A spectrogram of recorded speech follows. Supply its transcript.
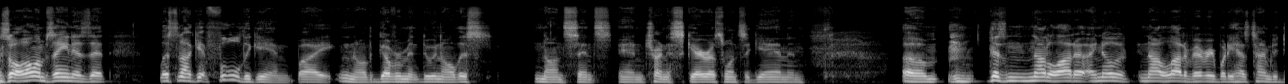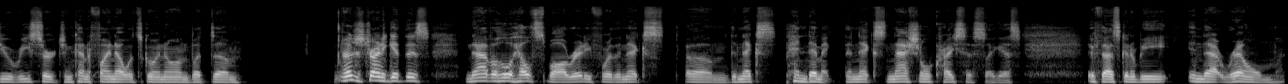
so all I'm saying is that let's not get fooled again by, you know, the government doing all this nonsense and trying to scare us once again. And Um, because not a lot of I know not a lot of everybody has time to do research and kind of find out what's going on, but um, I'm just trying to get this Navajo health spa ready for the next um, the next pandemic, the next national crisis, I guess, if that's going to be in that realm,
